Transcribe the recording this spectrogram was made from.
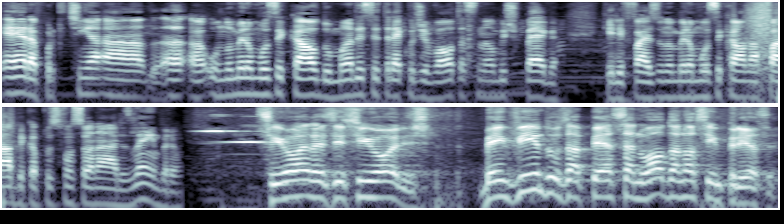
Era, porque tinha a, a, a, o número musical do Manda esse treco de volta, senão o bicho pega. Que ele faz o número musical na fábrica pros funcionários, lembram? Senhoras e senhores, bem-vindos à peça anual da nossa empresa.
